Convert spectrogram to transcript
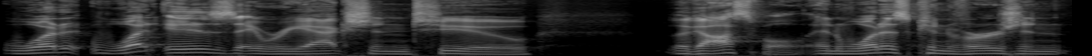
what what is a reaction to the gospel. And what is conversion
